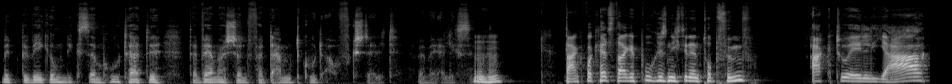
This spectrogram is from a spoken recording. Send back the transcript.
mit Bewegung nichts am Hut hatte, da wäre man schon verdammt gut aufgestellt, wenn wir ehrlich sind. Mhm. Dankbarkeitstagebuch ist nicht in den Top 5? Aktuell ja.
